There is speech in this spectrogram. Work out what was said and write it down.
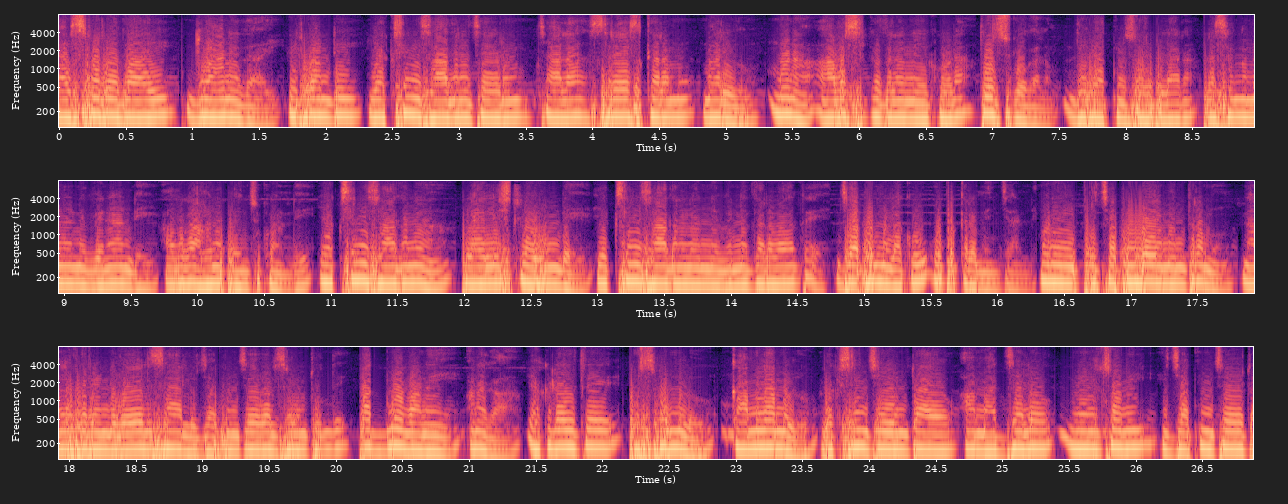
ఐశ్వర్యదాయి జ్ఞానదాయి. ఇటువంటి యక్షిని సాధన చేయడం చాలా శ్రేయస్కరము మరియు మన ఆవశ్యకతలన్నీ కూడా తీర్చుకోగలం. దివ్యాత్మ స్వరూపులారా ప్రసంగంలోని వినండి అవగాహన పెంచుకోండి. యక్షిని సాధన ప్లేలిస్ట్లో ఉండే యక్షిణ సాధనలన్నీ విన్న తర్వాతే జపములకు ఉపక్రమించండి. మనం ఇప్పుడు చెప్పబోయే మంత్రము నలభై రెండు వేల సార్లు జపం చేయవలసి ఉంటుంది. పద్మవని అనగా ఎక్కడైతే పుష్పములు కమలములు వికసించి ఉంటాయో ఆ మధ్యలో నిల్చొని ఈ జపం చేయట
